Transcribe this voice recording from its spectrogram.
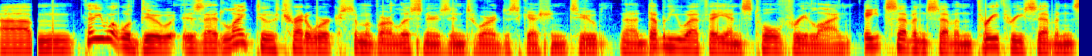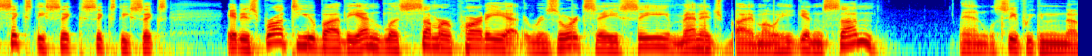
Um, tell you what we'll do is I'd like to try to work some of our listeners into our discussion too. Uh, WFAN's toll free line, 877 337 6666. It is brought to you by the Endless Summer Party at Resorts AC, managed by Mohegan Sun. And we'll see if we can uh,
